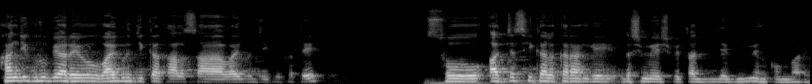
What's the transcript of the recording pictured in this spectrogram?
ਹਾਂਜੀ ਗੁਰੂ ਪਿਆਰਿਓ, ਵਾਹਿਗੁਰੂ ਜੀ ਕਾ ਖਾਲਸਾ, ਵਾਹਿਗੁਰੂ ਜੀ ਕੀ ਫਤਿਹ। ਸੋ ਅੱਜ ਅਸੀਂ ਗੱਲ ਕਰਾਂਗੇ ਦਸ਼ਮੇਸ਼ ਪਿਤਾ ਜੀ ਦੇ 20ਵੇਂ ਹੁਕਮ ਬਾਰੇ।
